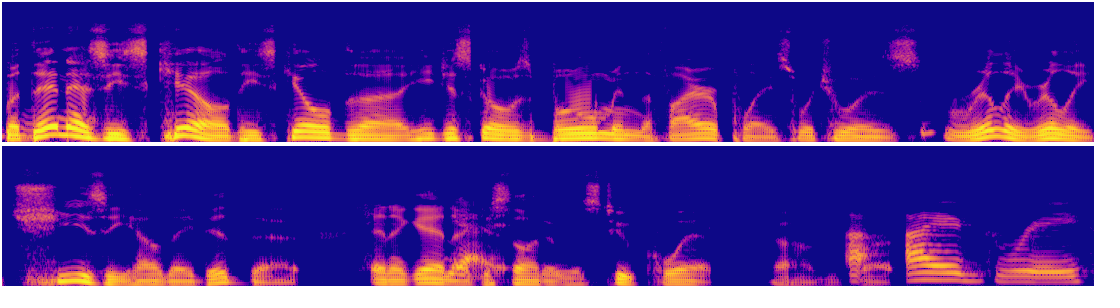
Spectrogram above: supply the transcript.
But Mm-hmm. then as he's killed, he's killed. Uh, he just goes boom in the fireplace, which was really really cheesy how they did that. And again, I Yeah. just thought it was too quick. Um, I, I agree.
